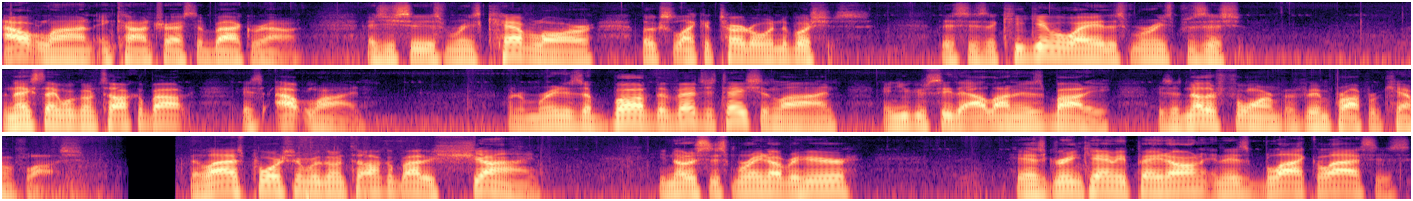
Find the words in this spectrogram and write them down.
outline, and contrasted background. As you see, this Marine's Kevlar looks like a turtle in the bushes. This is a key giveaway of this Marine's position. The next thing we're going to talk about is outline. When a Marine is above the vegetation line and you can see the outline of his body is another form of improper camouflage. The last portion we're going to talk about is shine. You notice this Marine over here, he has green cami paint on and his black glasses.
